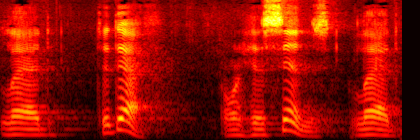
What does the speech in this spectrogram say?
led to death, or his sins led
